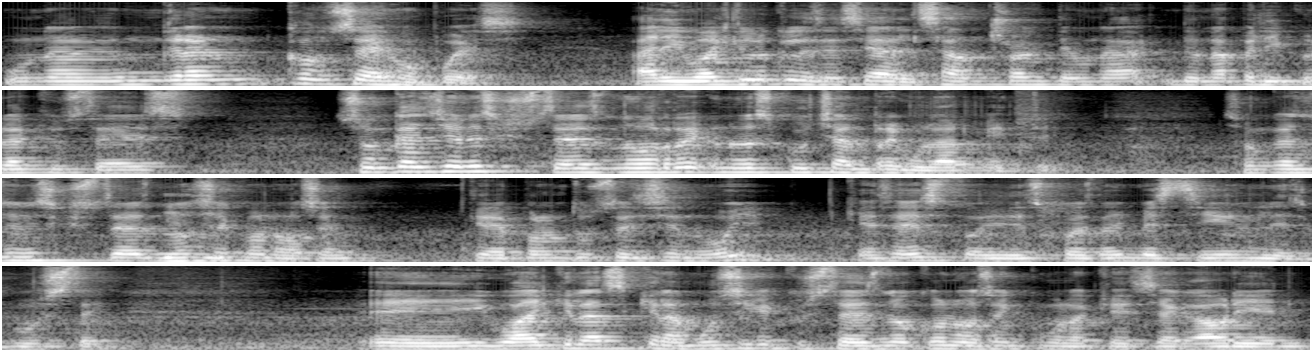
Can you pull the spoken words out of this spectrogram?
un gran consejo, pues. Al igual que lo que les decía, el soundtrack de una, de una película que ustedes... Son canciones que ustedes no, no escuchan regularmente. Son canciones que ustedes no se conocen. Que de pronto ustedes dicen, uy, ¿qué es esto? Y después la investiguen y les guste. Eh, igual que, las, que la música que ustedes no conocen, como la que decía Gabriel.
